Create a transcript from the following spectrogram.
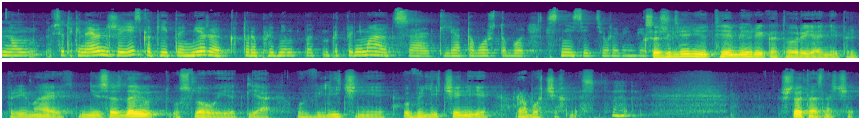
Но все-таки, наверное же, есть какие-то меры, которые предпринимаются для того, чтобы снизить уровень бедности? К сожалению, те меры, которые они предпринимают, не создают условия для увеличения, увеличения рабочих мест. Угу. Что это означает?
